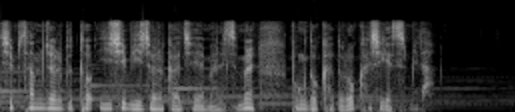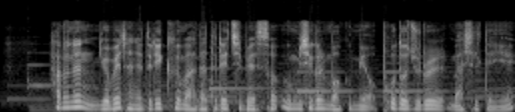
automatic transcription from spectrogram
13절부터 22절까지의 말씀을 봉독하도록 하시겠습니다. 하루는 욥의 자녀들이 그 마다들의 집에서 음식을 먹으며 포도주를 마실 때에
